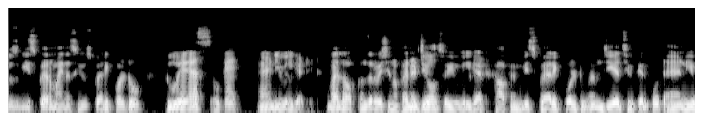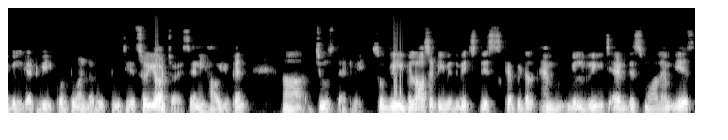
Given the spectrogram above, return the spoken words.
use v square minus u square equal to 2as okay and you will get it. By law of conservation of energy also you will get half mv square equal to mgh you can put and you will get v equal to under root 2gh. So your choice anyhow you can uh, choose that way. So v velocity with which this capital M will reach at this small m is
